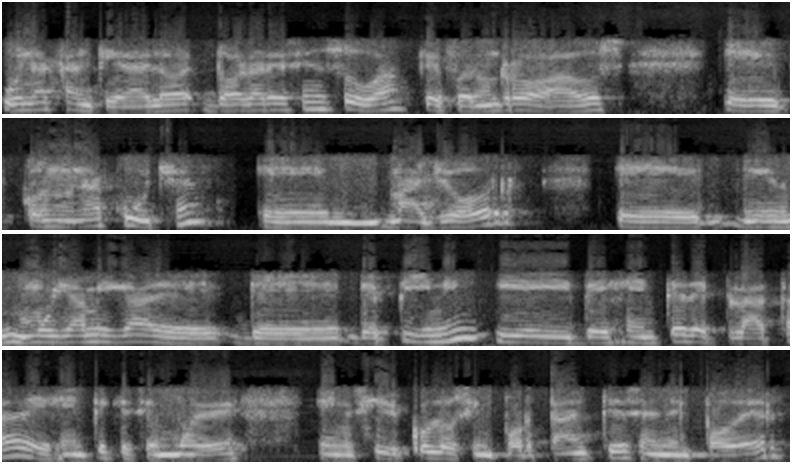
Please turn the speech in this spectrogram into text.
una cantidad de dólares en suba que fueron robados eh, con una cucha eh, mayor eh, muy amiga de, de, Pini y de gente de plata, de gente que se mueve en círculos importantes en el poder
